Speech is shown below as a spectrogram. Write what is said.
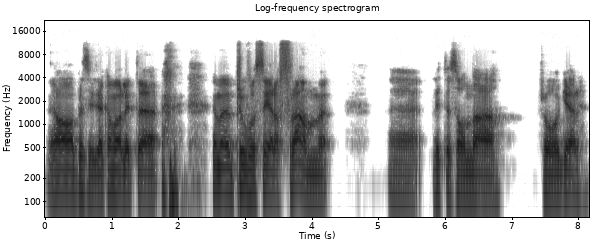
Ja, precis. Jag kan vara lite... provocera fram eh, lite sådana frågor.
